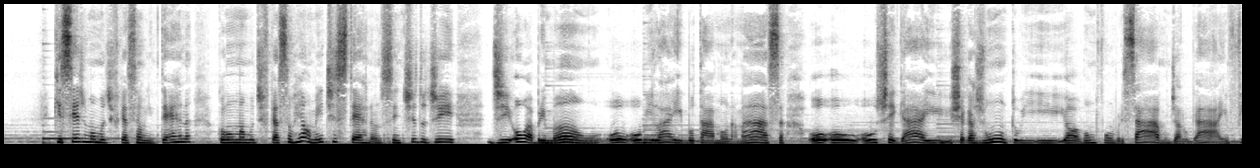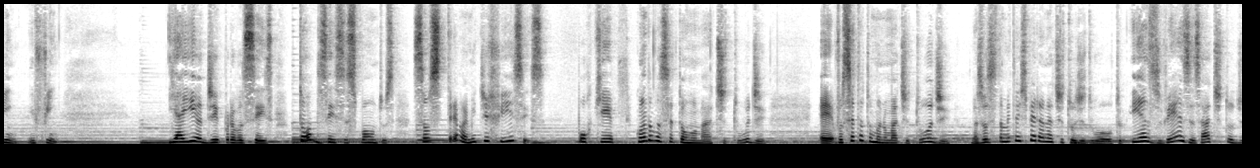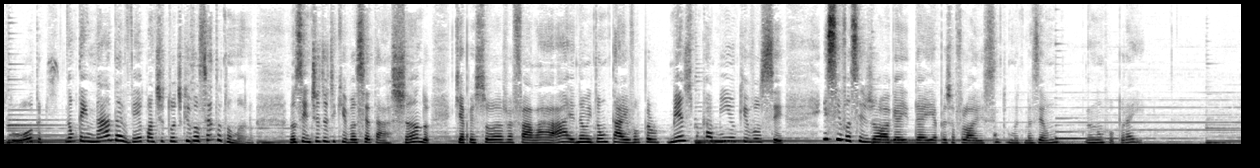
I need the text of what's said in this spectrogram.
Que seja uma modificação interna, como uma modificação realmente externa, no sentido de, de ou abrir mão, ou, ou ir lá e botar a mão na massa, ou, ou, ou chegar e chegar junto e, e ó, vamos conversar, vamos dialogar, enfim, enfim. E aí eu digo para vocês, todos esses pontos são extremamente difíceis. Porque quando você toma uma atitude, é, você está tomando uma atitude, mas você também está esperando a atitude do outro. E às vezes a atitude do outro não tem nada a ver com a atitude que você está tomando. No sentido de que você está achando que a pessoa vai falar, ah, não, então tá, eu vou pelo mesmo caminho que você. E se você joga e a pessoa fala, olha, eu sinto muito, mas eu não, eu não vou por aí.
